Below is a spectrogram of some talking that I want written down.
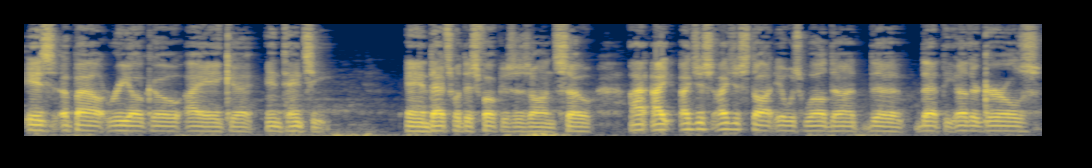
is about Ryoko, Ayeka, and Tenchi. And that's what this focuses on. So I, I, I just I just thought it was well done. The that the other girls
